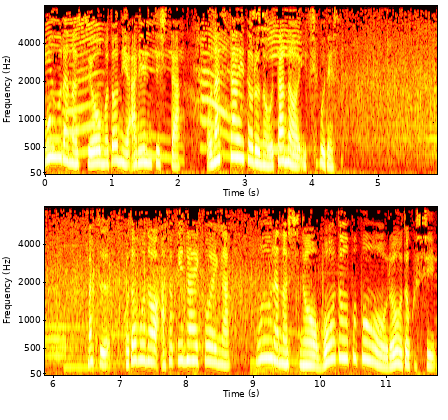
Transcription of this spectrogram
ムーラの詩を元にアレンジした同じタイトルの歌の一部です。まず、子供のあどけない声がムーラの詩の冒頭部分を朗読し、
